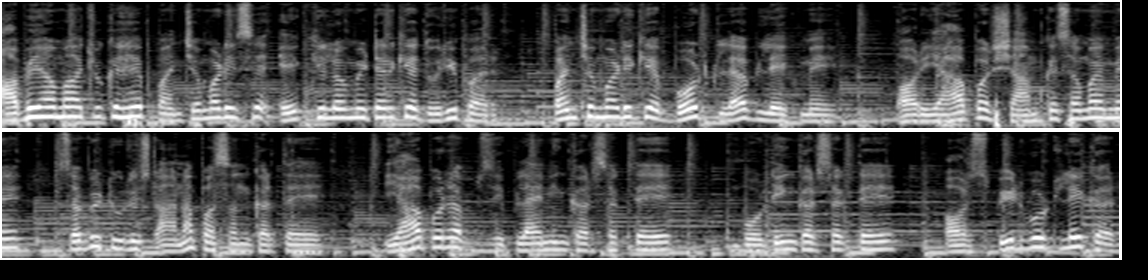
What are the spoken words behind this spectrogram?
अभी हम आ चुके हैं पंचमढ़ी से एक किलोमीटर के दूरी पर, पंचमढ़ी के बोट क्लब लेक में। और यहाँ पर शाम के समय में सभी टूरिस्ट आना पसंद करते हैं। यहाँ पर आप जिप लाइनिंग कर सकते हैं बोटिंग कर सकते हैं और स्पीड बोट लेकर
